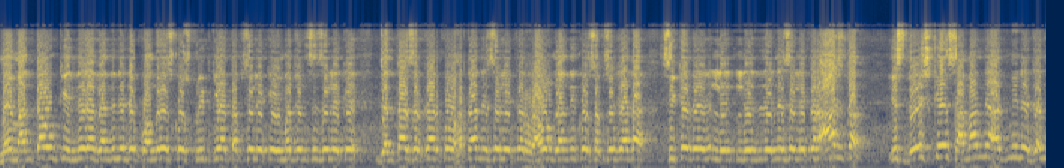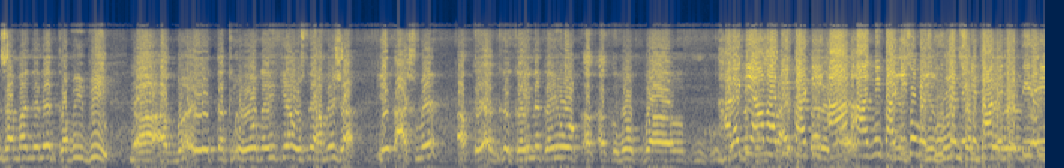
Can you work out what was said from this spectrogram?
मैं मानता हूँ कि इंदिरा गांधी ने जब कांग्रेस को स्प्लिट किया तब से लेके इमरजेंसी से लेके जनता सरकार को हटाने से लेकर राहुल गांधी को सबसे ज़्यादा सीटें दे, ले, ले, देने से लेकर आज तक इस देश के सामान्य आदमी ने जन सामान्य ने कभी भी आ, अब तक वो नहीं किया। उसने हमेशा एक आश में कहीं ना कहीं वो वो हालाँकि आम आदमी पार्टी आम। आदमी पार्टी को मज़बूत करने के दावे करती रही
